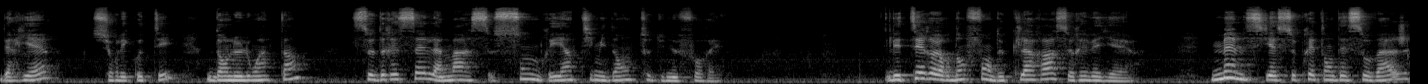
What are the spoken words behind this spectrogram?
Derrière, sur les côtés, dans le lointain, se dressait la masse sombre et intimidante d'une forêt. Les terreurs d'enfant de Clara se réveillèrent. Même si elle se prétendait sauvage,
